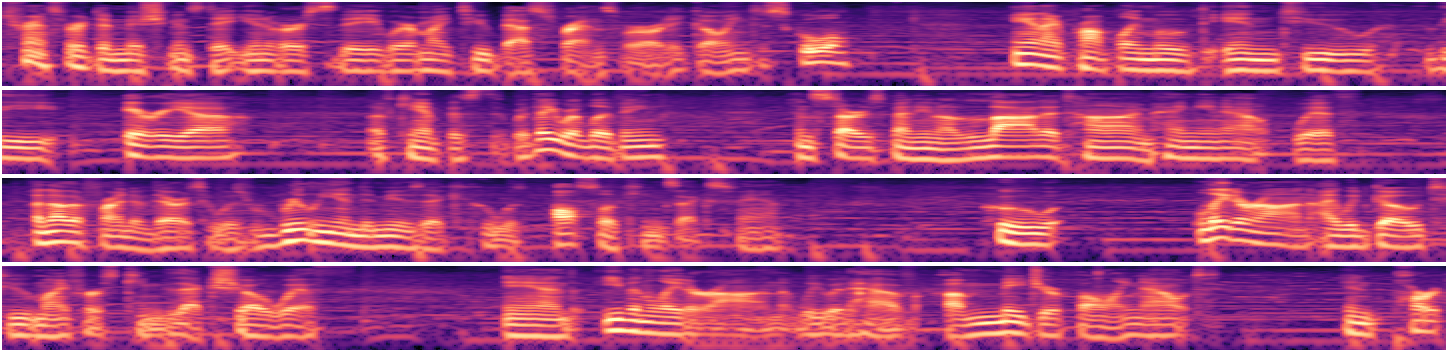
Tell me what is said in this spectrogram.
transferred to Michigan State University, where my two best friends were already going to school. And I promptly moved into the area of campus where they were living and started spending a lot of time hanging out with another friend of theirs who was really into music, who was also a King's X fan, who later on I would go to my first King's X show with. And even later on, we would have a major falling out in part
